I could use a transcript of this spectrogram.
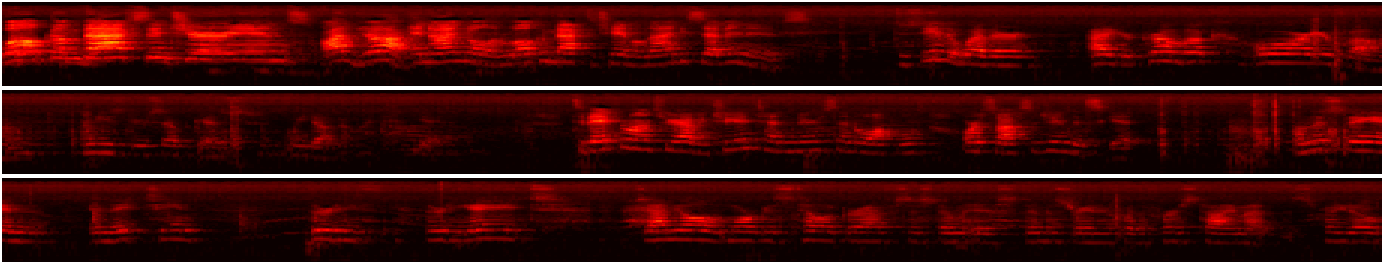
Welcome back, Centurions! I'm Josh. And I'm Nolan. Welcome back to Channel 97 News. To see the weather at your Chromebook or your phone, please do so because we don't know it yet. Today for lunch we're having chicken tenders and waffles or sausage and biscuit. On this day in, in 1838, Samuel Morgan's telegraph system is demonstrated for the first time at Speedo,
